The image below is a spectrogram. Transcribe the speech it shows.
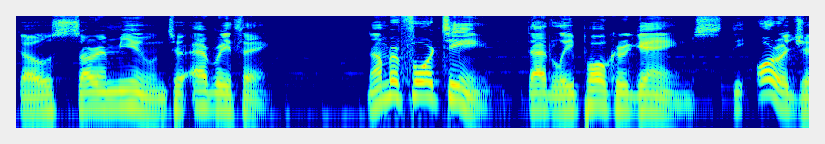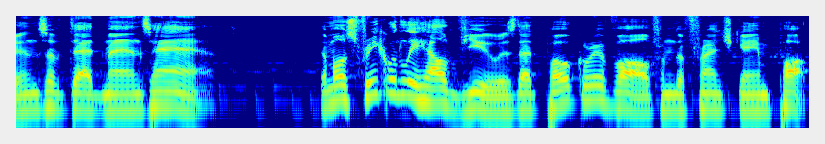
ghosts are immune to everything. Number 14 Deadly Poker Games The Origins of Dead Man's Hand. The most frequently held view is that poker evolved from the French game poque.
